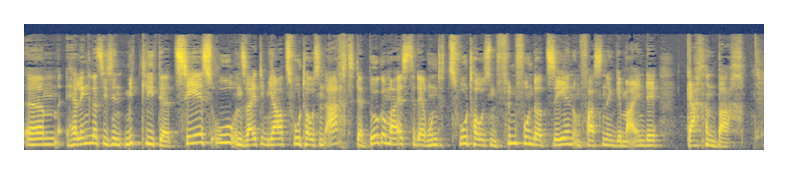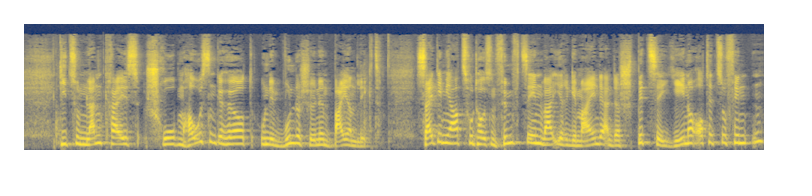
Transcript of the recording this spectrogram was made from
Ähm, Herr Lengler, Sie sind Mitglied der CSU und seit dem Jahr 2008 der Bürgermeister der rund 2500 Seelen umfassenden Gemeinde Gachenbach, die zum Landkreis Schrobenhausen gehört und im wunderschönen Bayern liegt. Seit dem Jahr 2015 war Ihre Gemeinde an der Spitze jener Orte zu finden,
